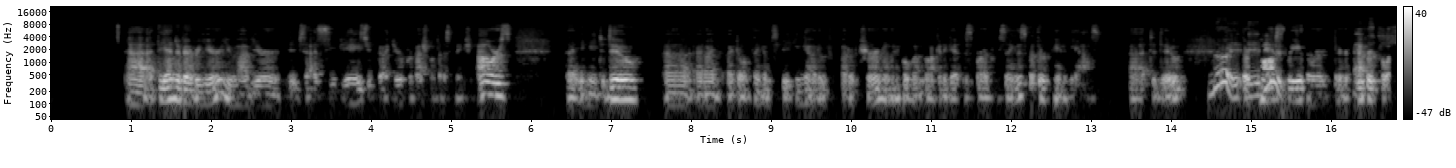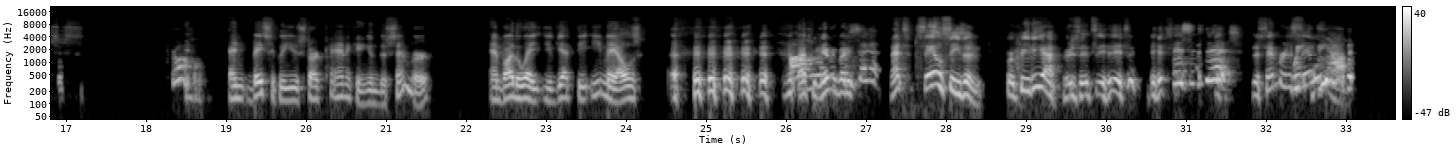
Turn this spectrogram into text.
uh, at the end of every year, you have your, as CPAs, you've got your professional designation hours that you need to do. Uh, and I, I don't think I'm speaking out of out of churn, and I hope I'm not going to get disbarred from saying this, but they're a pain in the ass uh, to do. No, it, they're it costly. Is. They're they're effortless. They're awful. And basically, you start panicking in December and by the way, you get the emails. that's what everybody. That's sales season for PDFers. It's it's it's. This is it. December is we, sales we have it.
